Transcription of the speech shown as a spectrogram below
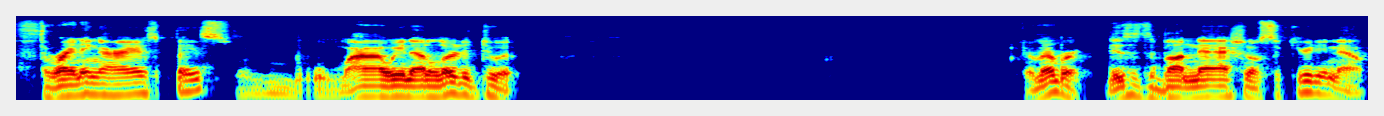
threatening our airspace. Why are we not alerted to it? Remember, this is about national security now.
